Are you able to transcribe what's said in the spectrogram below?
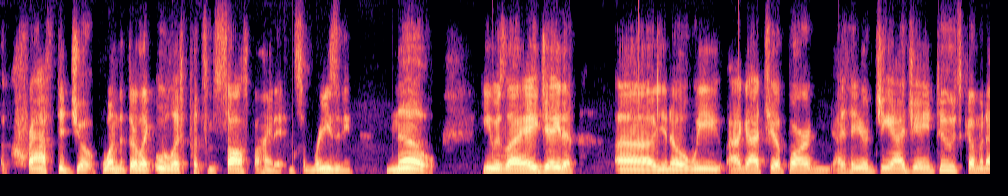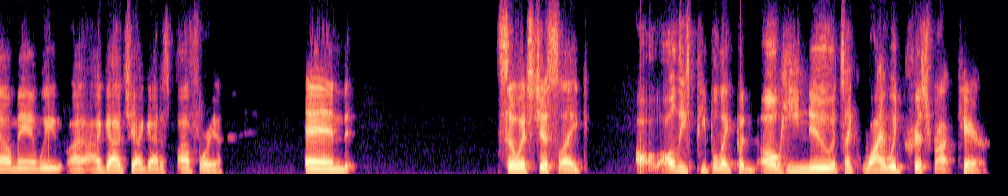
a crafted joke, one that they're like, oh, let's put some sauce behind it and some reasoning. No, he was like, hey, Jada, uh, you know, we I got you a part. I hear GI Jane 2's coming out, man. We I, I got you. I got a spot for you. And so it's just like all, all these people like putting, oh, he knew. It's like, why would Chris Rock care?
